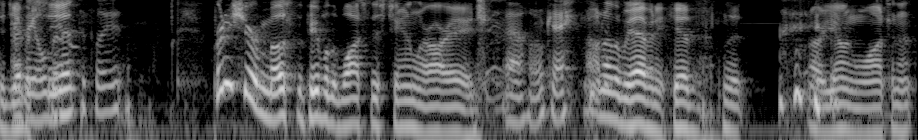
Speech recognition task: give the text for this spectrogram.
Did you Are ever see it? to play it? Pretty sure most of the people that watch this channel are our age. Oh, okay. I don't know that we have any kids that are young watching it.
